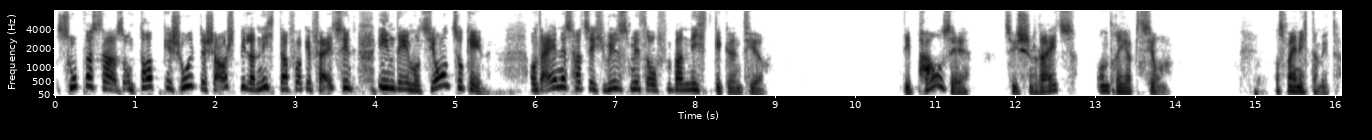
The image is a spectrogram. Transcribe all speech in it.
Superstars und top geschulte Schauspieler nicht davor gefeit sind, in die Emotion zu gehen. Und eines hat sich Will Smith offenbar nicht gegönnt hier. Die Pause zwischen Reiz und Reaktion. Was meine ich damit?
